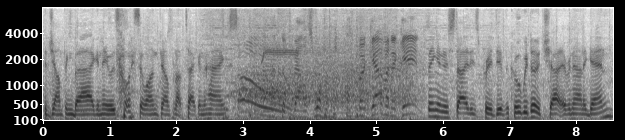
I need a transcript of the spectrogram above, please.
the jumping bag and he was always the one jumping up taking the hangs. Oh, the balance one. McGovern again. Being in the state is pretty difficult. We do chat every now and again,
